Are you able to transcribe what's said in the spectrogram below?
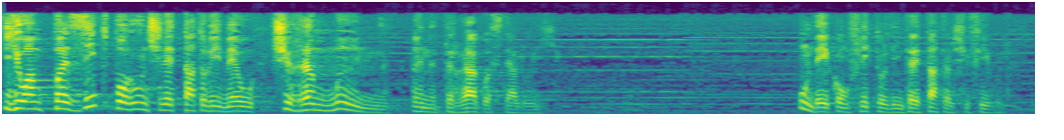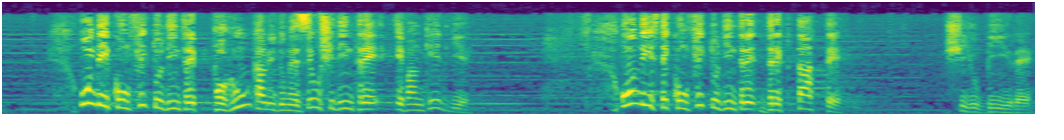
eu am păzit poruncile tatălui meu și rămân în dragostea lui. unde e conflictul dintre tatăl și fiul? Unde e conflictul dintre porunca lui Dumnezeu și dintre Evanghelie? Unde este conflictul dintre dreptate și iubire?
